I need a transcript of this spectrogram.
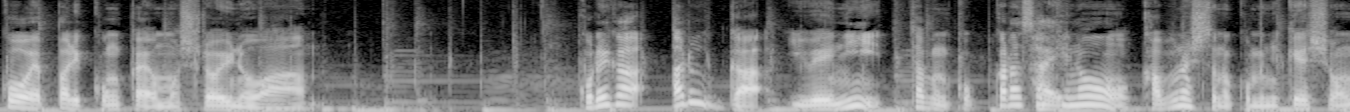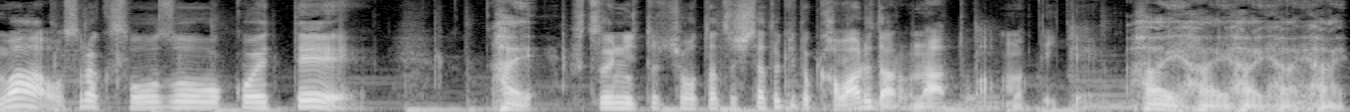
構やっぱり今回面白いのはこれがあるがゆえに多分こっから先の株主とのコミュニケーションはおそらく想像を超えてはい。普通に調達した時と変わるだろうなとは思っていて。やはいはいはいはいはい。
